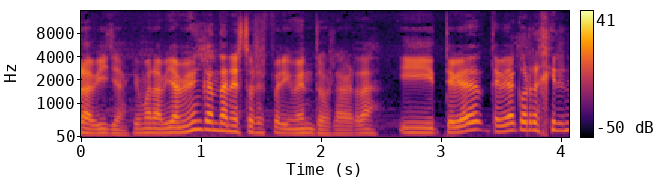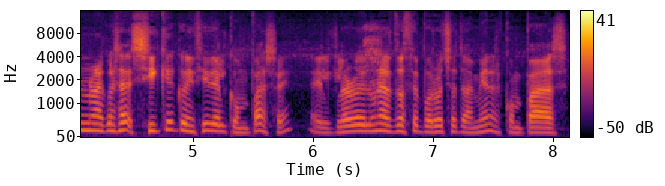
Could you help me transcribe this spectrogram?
Maravilla, qué maravilla. A mí me encantan estos experimentos, la verdad. Y te voy a, te voy a corregir en una cosa, sí que coincide el compás, ¿eh? El claro de luna es 12 por 8 también, es compás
